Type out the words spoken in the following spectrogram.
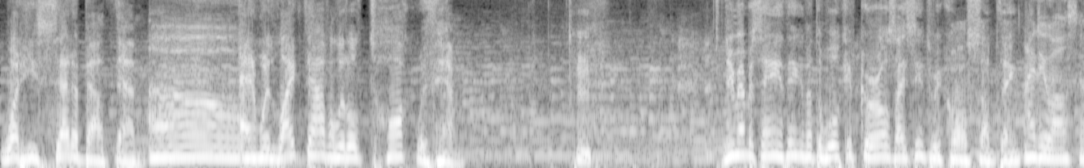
what he said about them Oh. and would like to have a little talk with him. Hmm. Do you remember saying anything about the Wolcott girls? I seem to recall something. I do also.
